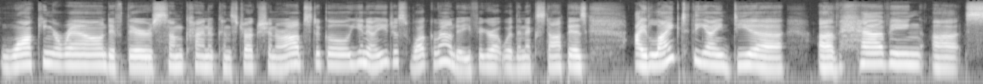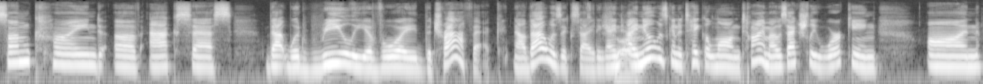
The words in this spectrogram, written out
walking around. If there's some kind of construction or obstacle, you know, you just walk around it. You figure out where the next stop is. I liked the idea of having uh, some kind of access that would really avoid the traffic. Now, that was exciting. Sure. I, I knew it was going to take a long time. I was actually working on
